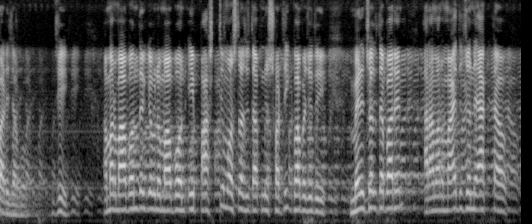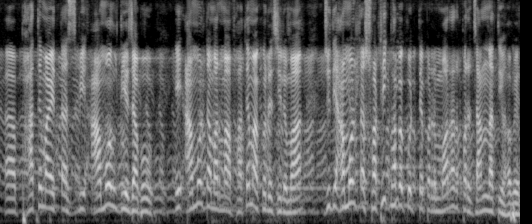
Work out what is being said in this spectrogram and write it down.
বাড়ি যাব। জি। আমার মা বোনদেরকে বলে, মা বোন, এই পাঁচটি মশলা যদি আপনি সঠিকভাবে যদি মেনে চলতে পারেন, আর আমার মায়েদের জন্য একটা ফাতেমায়ের তাসবি আমল দিয়ে যাব, এই আমলটা আমার মা ফাতেমা করেছিল, মা। যদি আমলটা সঠিকভাবে করতে পারেন, মরার পর জান্নাতি হবেন।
